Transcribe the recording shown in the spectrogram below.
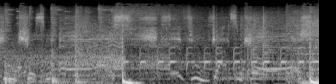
can kiss my ass if you got some cash.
